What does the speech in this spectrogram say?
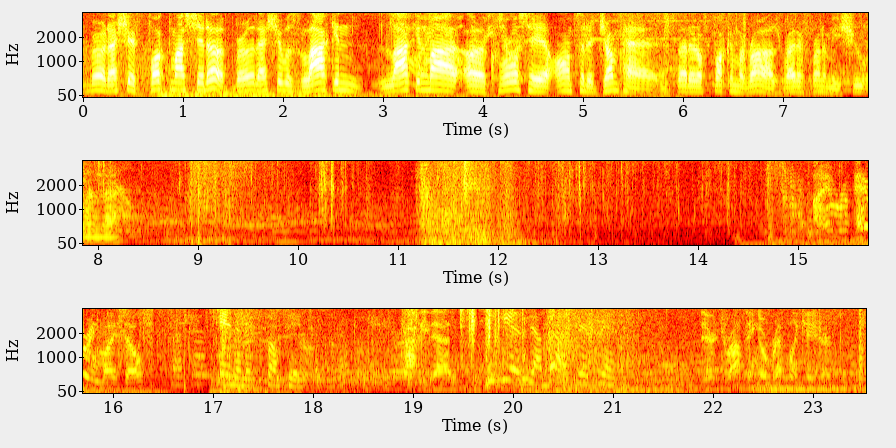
Bro, that shit fucked my shit up, bro. That shit was locking locking my uh, crosshair onto the jump pad instead of the fucking Mirage right in front of me shooting there. I am repairing myself. Enemy spotted. Copy that. Here's your birthday present. They're dropping a replicator.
